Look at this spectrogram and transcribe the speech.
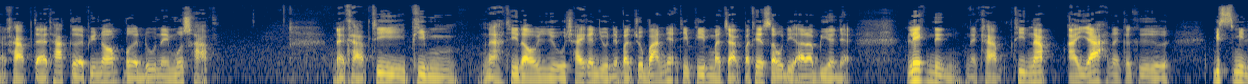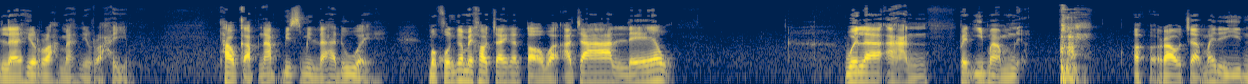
นะครับ แต่ถ้าเกิดพี่น้องเปิดดูในมุสฮับนะครับที่พิมพ์นะที่เราอยู่ใช้กันอยู่ในปัจจุบันเนี่ยที่พิมพ์มาจากประเทศซาอุดีอาระเบียเนี่ยเลขหนึ่งนะครับที่นับอายะนั่นก็คือبسم الله الرحمن الرحيم เท่ากับนับบิสมิลลาห์ด้วยบางคนก็ไม่เข้าใจกันต่อว่าอาจารย์แล้ว เวลาอ่านเป็นอิหมัมเนี่ยเราจะไม่ได้ยิน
